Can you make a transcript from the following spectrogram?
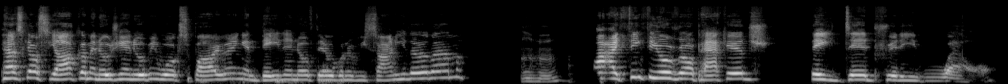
Pascal Siakam and OG Anunoby were expiring and they didn't know if they were going to resign either of them, Mm-hmm. I think the overall package they did pretty well.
